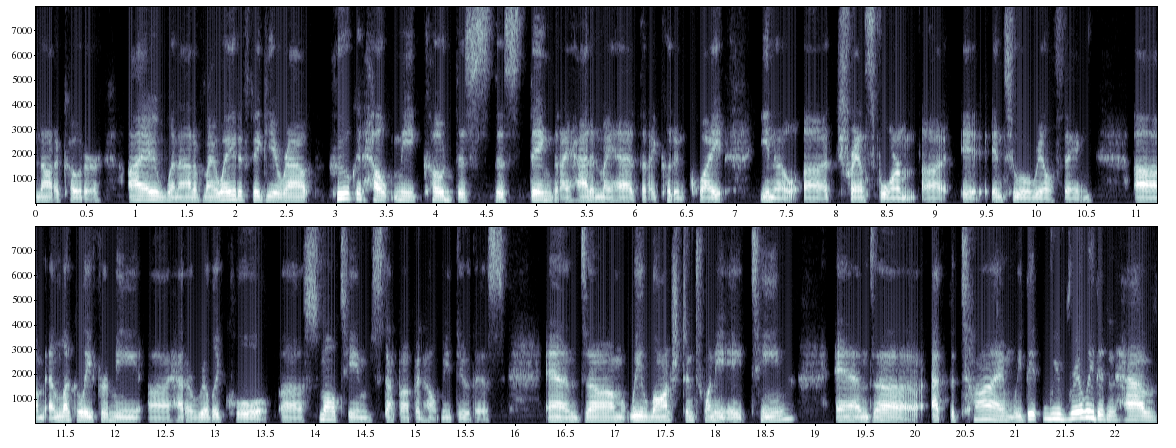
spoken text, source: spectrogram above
not a coder. I went out of my way to figure out who could help me code this this thing that I had in my head that I couldn't quite, you know, uh, transform uh, into a real thing. Um, and luckily for me, uh, I had a really cool uh, small team step up and help me do this. And um, we launched in 2018. And uh, at the time, we did we really didn't have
